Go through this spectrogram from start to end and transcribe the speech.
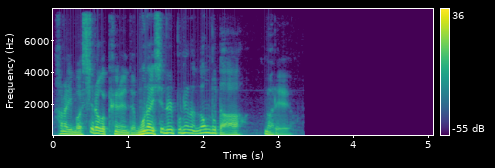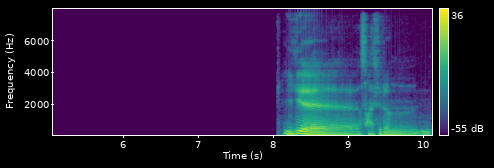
하나의 뭐 씨라고 표현했는데 문화의 씨를 뿌리는 농부다 말이에요. 이게 사실은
